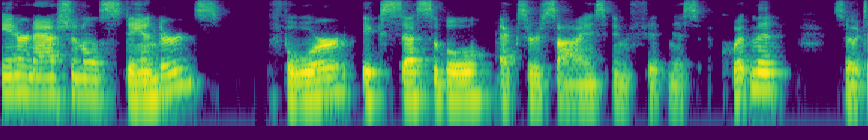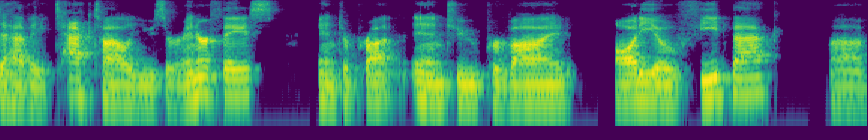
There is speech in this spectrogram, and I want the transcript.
international standards for accessible exercise and fitness equipment. So, to have a tactile user interface, and to pro- and to provide audio feedback, uh,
